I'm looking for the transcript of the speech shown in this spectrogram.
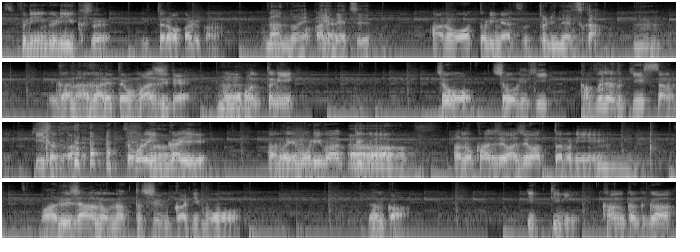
スプリングリークス言ったらわかるかな？何の絵のやつ？あの鳥のやつ。鳥のやつか。うん。が流れてもマジでもう本当に超衝撃。カップジャズ聞いてたのに。聞いたとか。そこで一回あのエモリバっていうかあの感じを味わったのに、うん。もうアルジャーノになった瞬間にもうなんか一気に感覚が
